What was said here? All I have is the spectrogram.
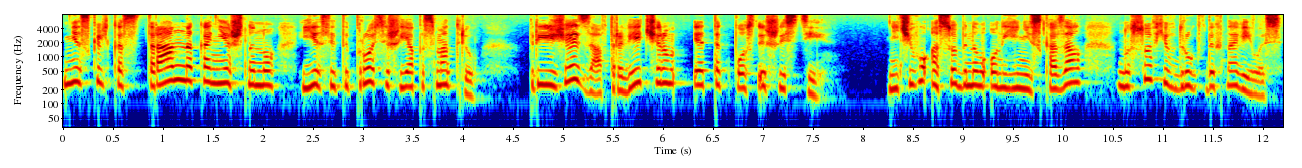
Несколько странно, конечно, но если ты просишь, я посмотрю. Приезжай завтра вечером, это после шести». Ничего особенного он ей не сказал, но Софья вдруг вдохновилась.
